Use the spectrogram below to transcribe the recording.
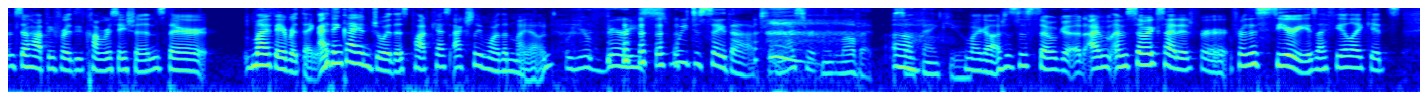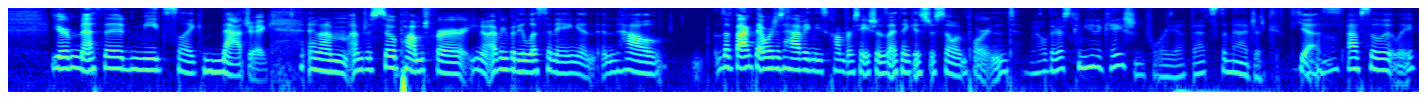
I'm so happy for these conversations. They're my favorite thing. I think I enjoy this podcast actually more than my own. Well, you're very sweet to say that. I certainly love it. So oh, thank you. my gosh, this is so good. I'm I'm so excited for for this series. I feel like it's your method meets like magic. And I'm I'm just so pumped for, you know, everybody listening and, and how the fact that we're just having these conversations I think is just so important. Well, there's communication for you. That's the magic. Yes, mm-hmm. absolutely.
